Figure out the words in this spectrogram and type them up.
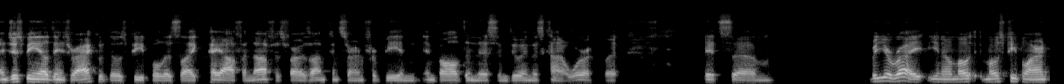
and just being able to interact with those people is like payoff enough as far as i'm concerned for being involved in this and doing this kind of work but it's um but you're right you know mo- most people aren't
